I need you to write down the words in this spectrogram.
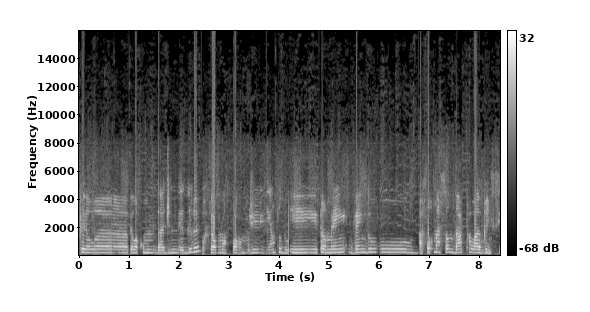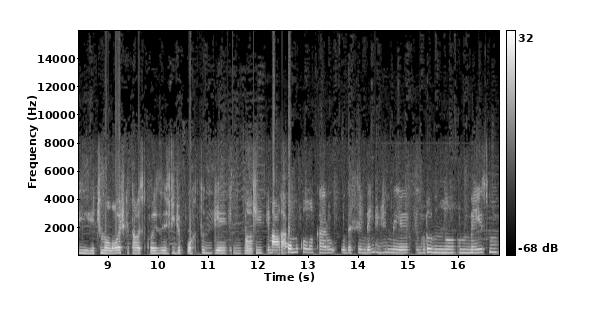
pela, pela comunidade negra, porque é uma forma de dentro do. E também vem do a formação da palavra em si, etimológica e tal, as coisas de português, que como colocar o, o descendente de negro no mesmo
